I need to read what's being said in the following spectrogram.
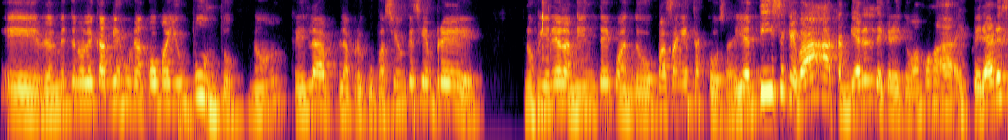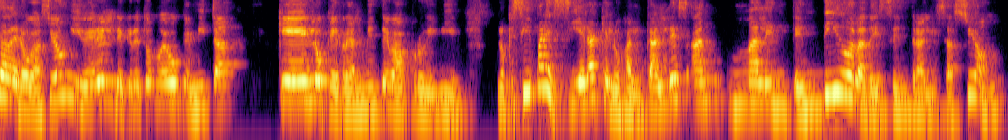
eh, realmente no le cambias una coma y un punto, ¿no? Que es la, preocupación que siempre nos viene a la mente cuando pasan estas cosas. Ella dice que va a cambiar el decreto. Vamos a esperar esa derogación y ver el decreto nuevo que emita qué es lo que realmente va a prohibir. Lo que sí pareciera que los alcaldes han malentendido la descentralización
